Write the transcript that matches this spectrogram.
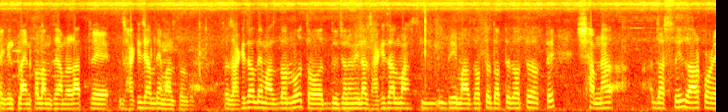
একদিন প্ল্যান করলাম যে আমরা রাত্রে ঝাঁকি জাল দিয়ে মাছ ধরবো। তো ঝাঁকি জাল দিয়ে মাছ ধরবো তো দুজনে মিলে ঝাঁকি জাল মাছ দিয়ে মাছ ধরতে ধরতে ধরতে ধরতে সামনে যাচ্ছি, যাওয়ার পরে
